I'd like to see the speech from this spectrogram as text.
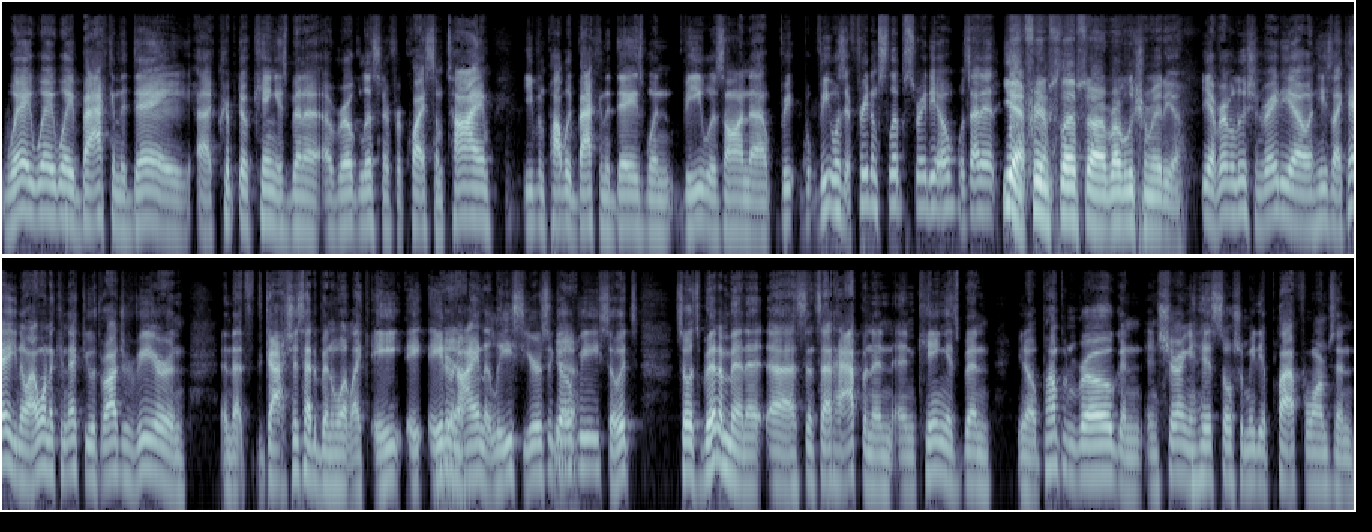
way, way, way back in the day. Uh, Crypto King has been a, a, rogue listener for quite some time, even probably back in the days when V was on. Uh, v, was it Freedom Slips Radio? Was that it? Yeah, Freedom Slips, uh, Revolution Radio. Yeah, Revolution Radio, and he's like, hey, you know, I want to connect you with Roger Ver, and and that's gosh, this had to been what like eight, eight, eight yeah. or nine at least years ago, yeah. V. So it's so it's been a minute uh, since that happened, and and King has been you know pumping Rogue and and sharing in his social media platforms, and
